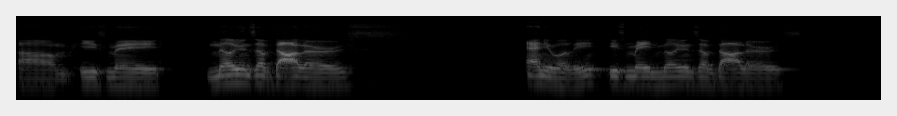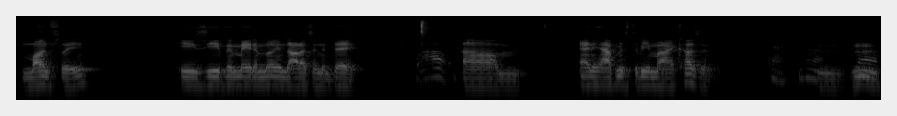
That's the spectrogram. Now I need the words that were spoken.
Um, he's made millions of dollars annually. He's made millions of dollars monthly. He's even made a million dollars in a day. Wow. Um, and he happens to be my cousin. That's nuts. Mhm. Wow.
